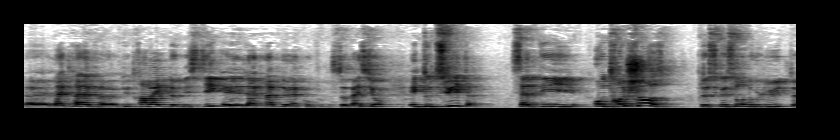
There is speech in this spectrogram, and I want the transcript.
la grève du travail domestique et la grève de la consommation. Et tout de suite, ça dit autre chose de ce que sont nos luttes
